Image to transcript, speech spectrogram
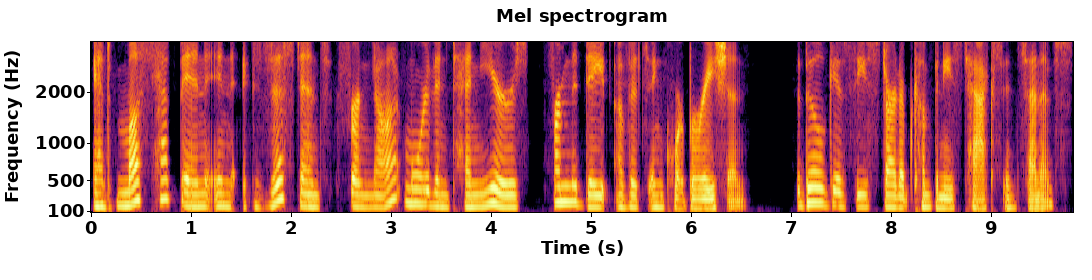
and must have been in existence for not more than 10 years from the date of its incorporation. The bill gives these startup companies tax incentives.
